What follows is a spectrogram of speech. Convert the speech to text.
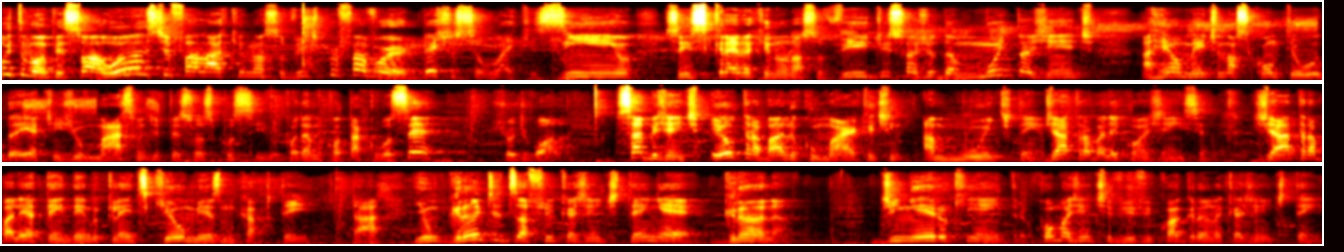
Muito bom, pessoal. Antes de falar aqui o nosso vídeo, por favor, deixa o seu likezinho, se inscreve aqui no nosso vídeo. Isso ajuda muito a gente a realmente o nosso conteúdo aí atingir o máximo de pessoas possível. Podemos contar com você? Show de bola. Sabe, gente, eu trabalho com marketing há muito tempo. Já trabalhei com agência, já trabalhei atendendo clientes que eu mesmo captei, tá? E um grande desafio que a gente tem é grana dinheiro que entra, como a gente vive com a grana que a gente tem.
